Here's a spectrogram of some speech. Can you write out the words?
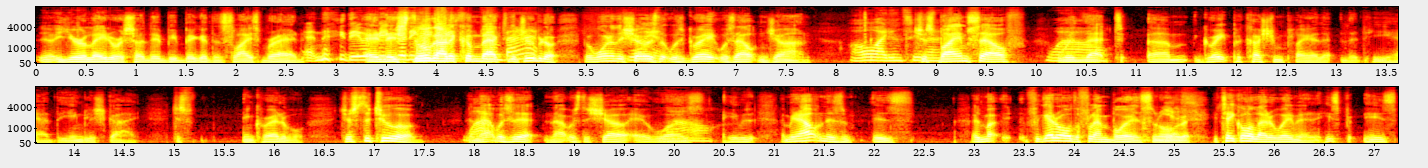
you know, a year later or so they'd be bigger than sliced bread And they, they and they still got to come and back to the troubadour but one of the shows that was great was elton john Oh, I didn't see that. just that. by himself Wow. with that um, great percussion player that, that he had the english guy just incredible just the two of them and that was it and that was the show it was Wow. he was i mean elton is is forget all the flamboyance and all of Yes. it you take all that away man he's he's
